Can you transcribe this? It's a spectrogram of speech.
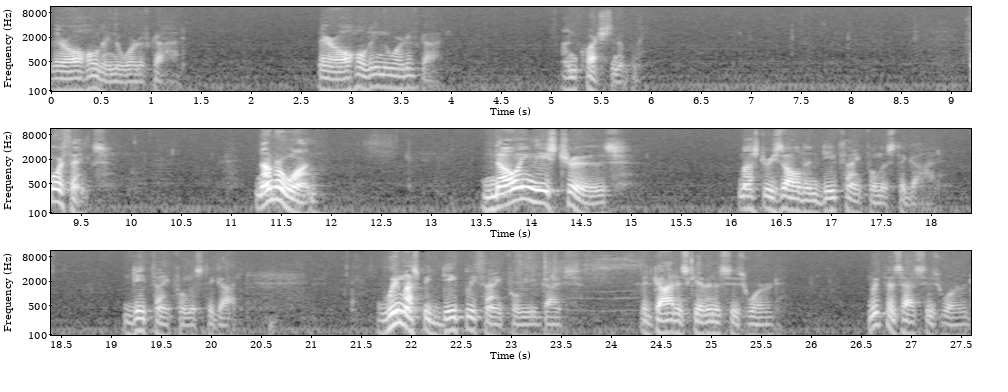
They're all holding the Word of God. They're all holding the Word of God, unquestionably. Four things. Number one, knowing these truths must result in deep thankfulness to God. Deep thankfulness to God. We must be deeply thankful, you guys, that God has given us His Word. We possess His Word.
